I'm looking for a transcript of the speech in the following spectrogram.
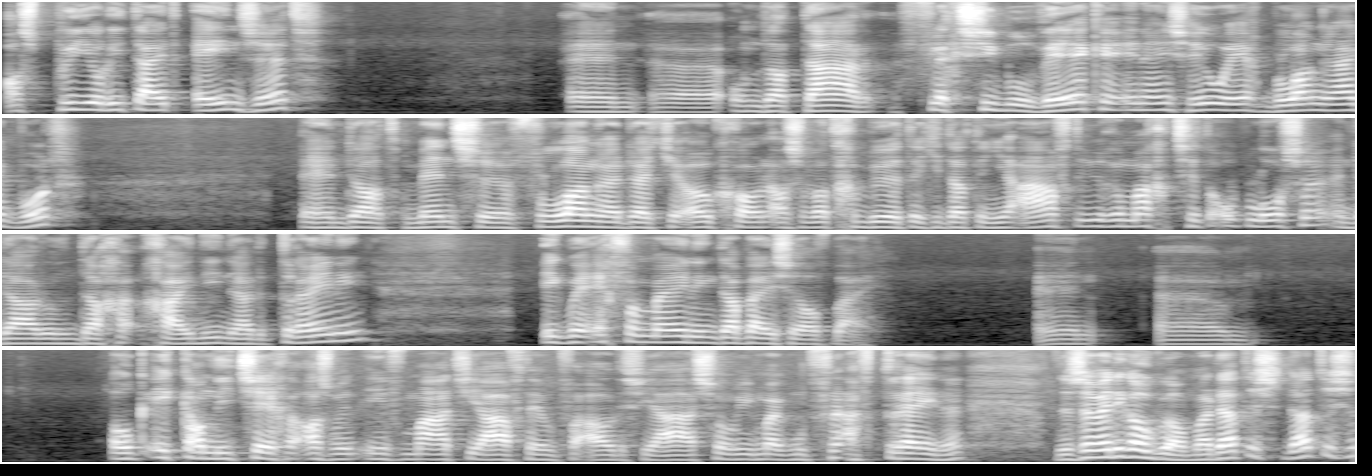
als prioriteit één zet. En uh, omdat daar flexibel werken ineens heel erg belangrijk wordt. En dat mensen verlangen dat je ook gewoon, als er wat gebeurt, dat je dat in je avonduren mag zitten oplossen. En daardoor ga je niet naar de training. Ik ben echt van mening, daar ben je zelf bij. En um, ook ik kan niet zeggen, als we een informatieavond hebben voor ouders, ja, sorry, maar ik moet vanavond trainen. Dus dat weet ik ook wel. Maar dat, is, dat, is,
